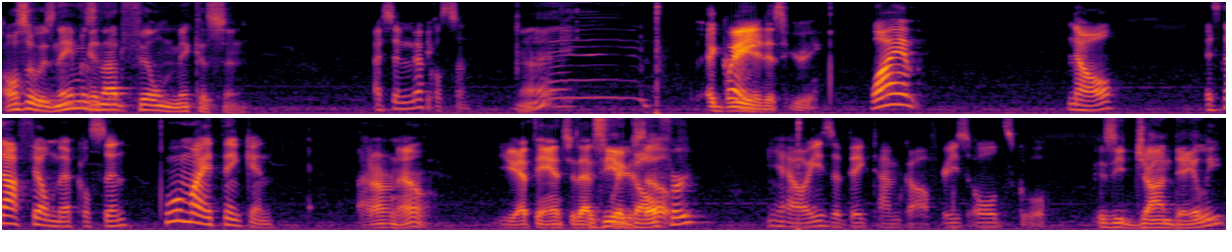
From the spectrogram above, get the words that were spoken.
also, his name is Yeah. not Phil Mickelson. I said Mickelson. I- Agree to Wait. disagree. Why am? No, it's not Phil Mickelson. Who am I thinking? I don't know. You have to answer that. Is he a yourself. golfer? Yeah, oh, he's a big time golfer. He's old school. Is he John Daly?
